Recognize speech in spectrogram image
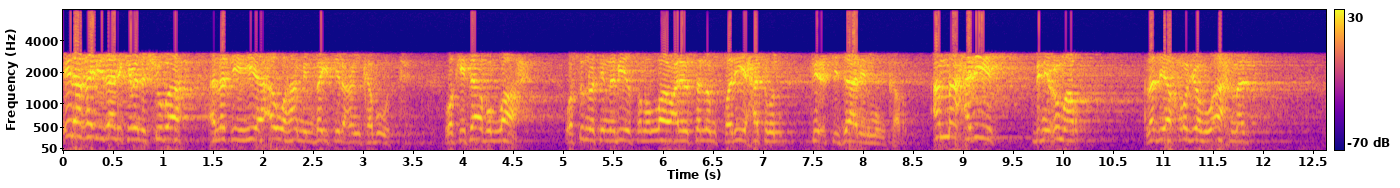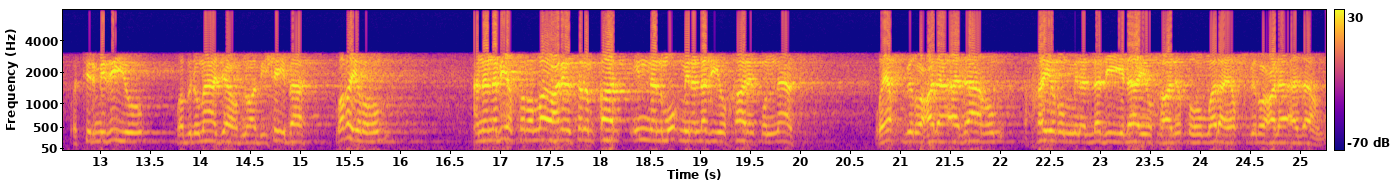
إلى غير ذلك من الشبه التي هي أوهى من بيت العنكبوت. وكتاب الله وسنة النبي صلى الله عليه وسلم صريحة في اعتزال المنكر. أما حديث ابن عمر الذي أخرجه أحمد والترمذي وابن ماجه وابن أبي شيبة وغيرهم أن النبي صلى الله عليه وسلم قال إن المؤمن الذي يخالط الناس ويصبر على أذاهم خير من الذي لا يخالطهم ولا يصبر على أذاهم.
